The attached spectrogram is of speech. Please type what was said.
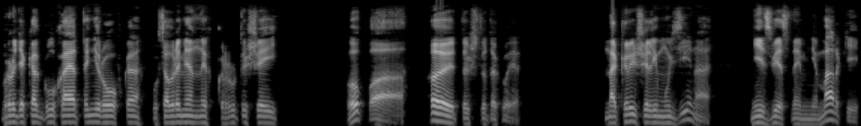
вроде как глухая тонировка у современных крутышей. Опа! А это что такое? На крыше лимузина, неизвестной мне марки,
